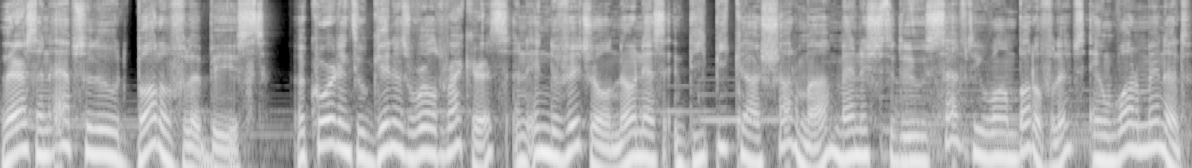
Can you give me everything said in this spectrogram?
There's an absolute bottle flip beast. According to Guinness World Records, an individual known as Deepika Sharma managed to do 71 bottle flips in 1 minute.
